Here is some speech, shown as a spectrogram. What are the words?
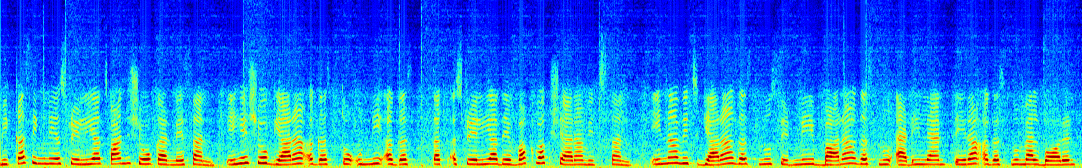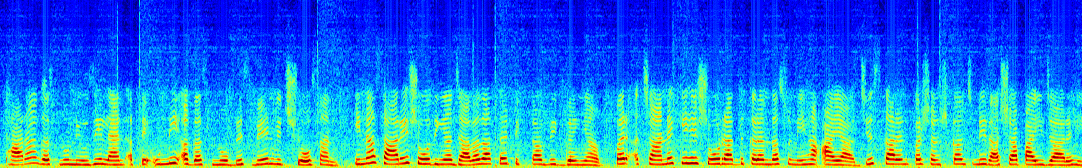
ਮਿੱਕਾ ਸਿੰਘ ਨੇ ਆਸਟ੍ਰੇਲੀਆ 'ਚ ਪੰਜ ਸ਼ੋਅ ਕਰਨੇ ਸਨ। ਇਹ ਸ਼ੋਅ 11 ਅਗਸਤ ਤੋਂ 19 ਅਗਸਤ ਤੱਕ ਆਸਟ੍ਰੇਲੀਆ ਦੇ ਵੱਖ-ਵੱਖ ਸ਼ਹਿਰਾਂ ਵਿੱਚ ਸਨ। ਇਨ੍ਹਾਂ ਵਿੱਚ 11 ਅਗਸਤ ਨੂੰ ਸਿਡਨੀ 12 ਅਗਸਤ ਨੂੰ ਐਡੀਲੈਂਡ 13 ਅਗਸਤ ਨੂੰ ਮੈਲਬੌਰਨ 18 ਅਗਸਤ ਨੂੰ ਨਿਊਜ਼ੀਲੈਂਡ ਅਤੇ 19 ਅਗਸਤ ਨੂੰ ਬ੍ਰਿਸਬੇਨ ਵਿੱਚ ਸ਼ੋਅ ਸਨ। ਇਨ੍ਹਾਂ ਸਾਰੇ ਸ਼ੋਅ ਦੀਆਂ ਜ਼ਿਆਦਾਤਰ ਟਿਕਟਾਂ ਵਿਕ ਗਈਆਂ, ਪਰ ਅਚਾਨਕ ਇਹ ਸ਼ੋਅ ਰੱਦ ਕਰਨ ਦਾ ਸੁਨੇਹਾ ਆਇਆ, ਜਿਸ ਕਾਰਨ ਪ੍ਰਸ਼ੰਸਕਾਂ 'ਚ ਨਿਰਾਸ਼ਾ ਪਾਈ ਜਾ ਰਹੀ।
